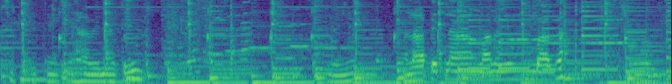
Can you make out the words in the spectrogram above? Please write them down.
Tsaka ito yung ihawin natin. Yun. Malapit na ano yung baga. So,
